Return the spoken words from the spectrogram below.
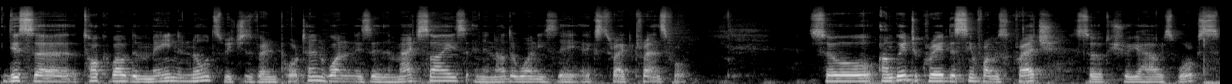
this uh, talk about the main nodes which is very important. One is the match size and another one is the extract transform so I'm going to create the scene from scratch so to show you how it works.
